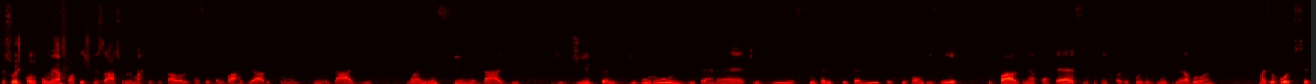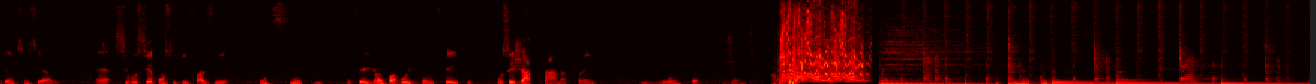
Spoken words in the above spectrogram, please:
pessoas, quando começam a pesquisar sobre marketing digital, elas vão ser bombardeadas por uma infinidade, uma infinidade de dicas de gurus de internet, de super especialistas que vão dizer que fazem, acontecem, que tem que fazer coisas muito mirabolantes. Mas eu vou te ser bem sincero. É, se você conseguir fazer o simples, o feijão com arroz bem feito, você já está na frente de muita gente.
